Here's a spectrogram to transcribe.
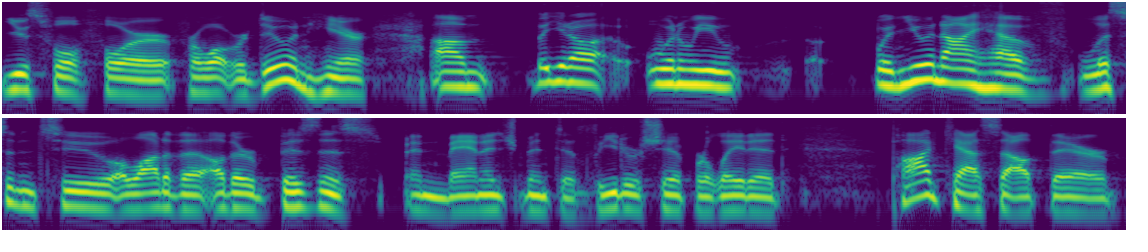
useful for, for what we're doing here. Um, but, you know, when we, when you and I have listened to a lot of the other business and management and leadership related podcasts out there,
